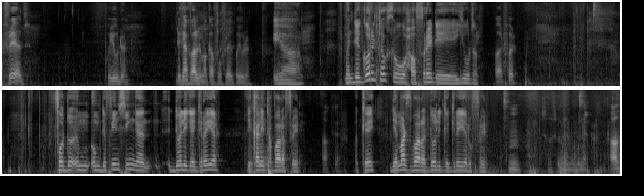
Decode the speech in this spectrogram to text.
Fred på jorden. Det kanske aldrig man kan få fred på jorden. Ja. Men det går inte också att ha fred i jorden. Varför? För då, om, om det finns inga dåliga grejer, det kan inte vara fred. Okej. Okej? Det måste vara dåliga grejer och fred. Mm. Ja.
